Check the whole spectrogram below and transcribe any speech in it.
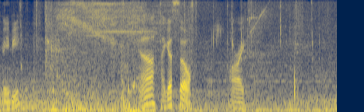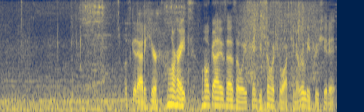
Maybe. Yeah, I guess so. Alright. Let's get out of here. Alright, well guys, as always, thank you so much for watching, I really appreciate it.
